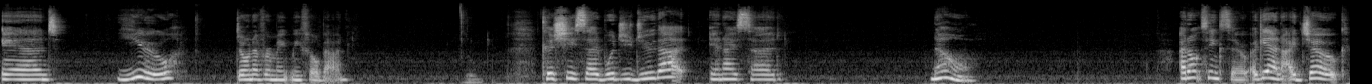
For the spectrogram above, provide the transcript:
And you don't ever make me feel bad. Because she said, Would you do that? And I said, No. I don't think so. Again, I joke.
